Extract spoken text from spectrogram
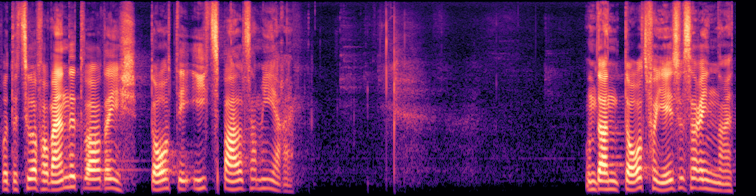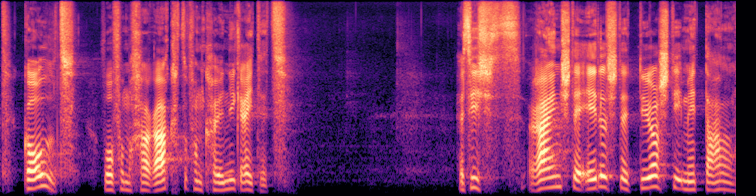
wo dazu verwendet worden ist, Tote einzubalsamieren. Und an den Tod von Jesus erinnert. Gold, wo vom Charakter vom König redet. Es ist das reinste, edelste, teuerste Metall.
